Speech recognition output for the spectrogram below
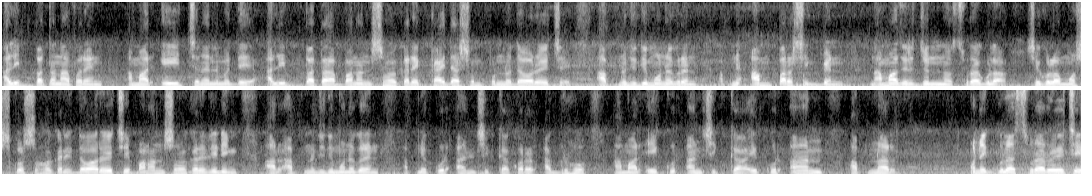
আলিফ বাতা না পারেন, আমার এই চ্যানেলের মধ্যে আলিফ বাতা বানান সহকারে কায়দা সম্পূর্ণ দেওয়া রয়েছে। আপনি যদি মনে করেন আপনি আমপারা শিখবেন, নামাজের জন্য সুরাগুলা, সেগুলো মস্ক সহকারে দেওয়া রয়েছে, বানান সহকারে রিডিং আর আপনি যদি মনে করেন আপনি কোরআন শিক্ষা করার আগ্রহ, আমার এই কোরআন শিক্ষা এই কোরআন আপনার অনেকগুলা সুরা রয়েছে।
